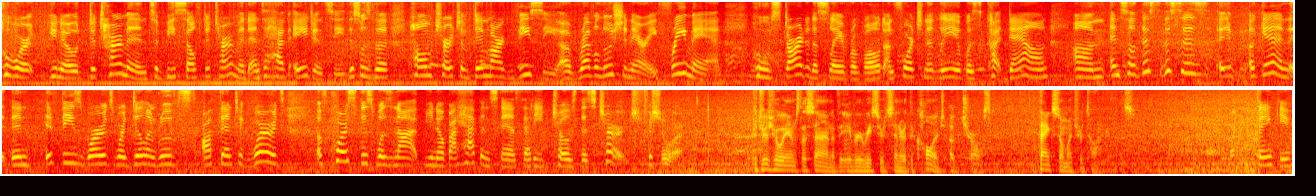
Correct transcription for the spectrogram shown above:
who were, you know, determined to be self-determined and to have agency. This was the home church of Denmark Vesey, a revolutionary free man who started a slave revolt. Unfortunately, it was cut down. Um, and so this this is, eh, again, and if these words were Dylann Roof's authentic words, of course this was not, you know, by happenstance that he chose this church, for sure. Patricia Williams-Lessane of the Avery Research Center at the College of Charleston. Thanks so much for talking to us. Thank you.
